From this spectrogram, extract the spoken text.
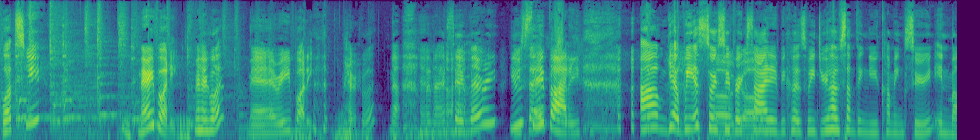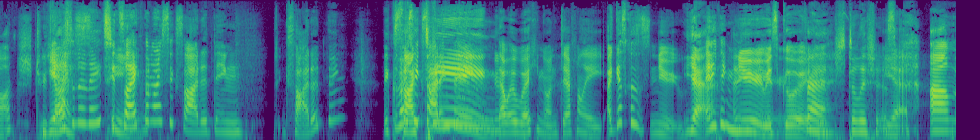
What's new? Merry body. Mary what? Merry body. Mary what? No. When I say Mary, you, You say, say body. um, yeah, we are so Oh, super God. excited because we do have something new coming soon in March 2018. Yes. It's like the most excited thing. Excited thing? The exciting, most exciting thing that we're working on. Definitely. I guess because it's new. Yeah, Anything new anything is good. fresh, delicious. Yeah. Um,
